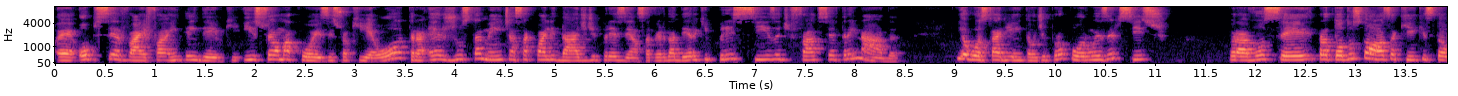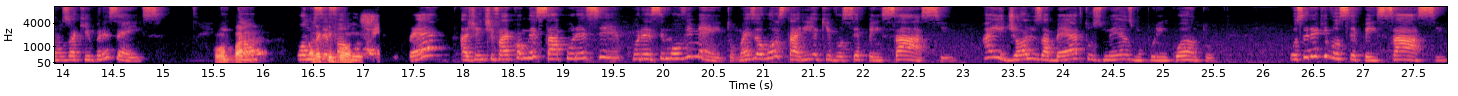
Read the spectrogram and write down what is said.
é, observar e entender que isso é uma coisa, isso aqui é outra, é justamente essa qualidade de presença verdadeira que precisa de fato ser treinada. E eu gostaria então de propor um exercício para você, para todos nós aqui que estamos aqui presentes. Opa, então, como você falou aí no pé, a gente vai começar por esse, por esse movimento. Mas eu gostaria que você pensasse, aí, de olhos abertos mesmo, por enquanto, gostaria que você pensasse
